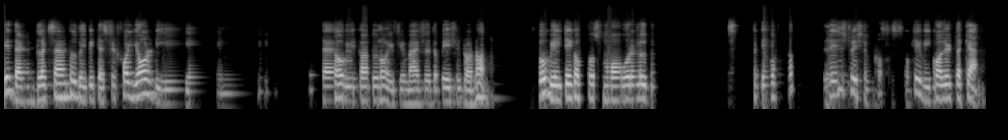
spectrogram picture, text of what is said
Okay, that blood sample will be tested for your DNA that's how we come to know if you match with the patient or not. So we'll take up a small oral registration process. Okay, we call it the CAM.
